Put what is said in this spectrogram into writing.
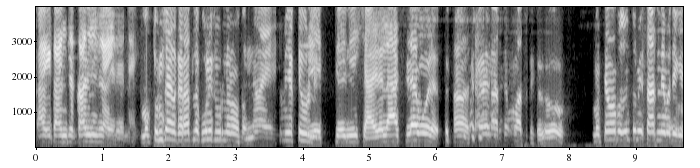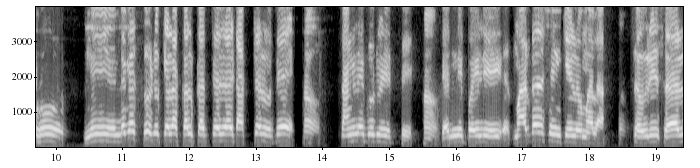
काही काहींचं काहीच राहिले नाही. मग तुमच्या घरातलं कोणीच उरलं नव्हतं? नाही. तुम्ही एकटे उरले? एकट्याने शाळेला असल्यामुळं. हा शाळेत असल्यामुळे वाचले हो. मग तेव्हापासून तुम्ही साधनेमध्ये गेले? हो. मी लगेच गुरु केला. कलकत्त्याचे डॉक्टर होते. हा. चांगले गुरु आहेत ते. हा. त्यांनी पहिले मार्गदर्शन केलं मला. चौरे सर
